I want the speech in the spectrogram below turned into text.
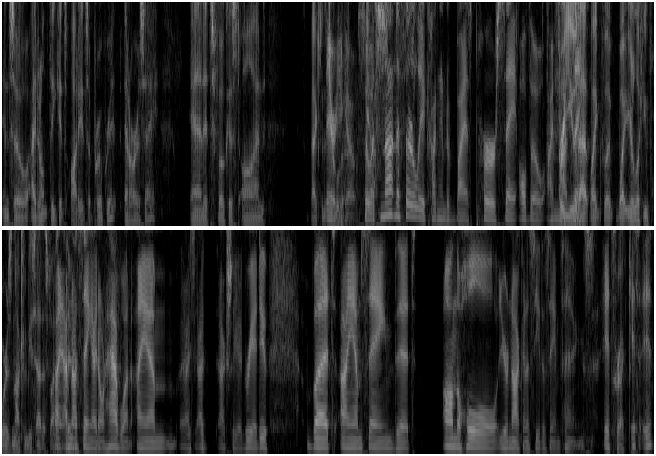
And so I don't think it's audience appropriate at RSA. And it's focused on back to the There you go. So it's not necessarily a cognitive bias per se, although I'm for you saying, that like, like what you're looking for is not going to be satisfied. I, I'm there. not saying I don't have one. I am. I, I actually agree. I do, but I am saying that on the whole, you're not going to see the same things. It's Correct. It's it.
